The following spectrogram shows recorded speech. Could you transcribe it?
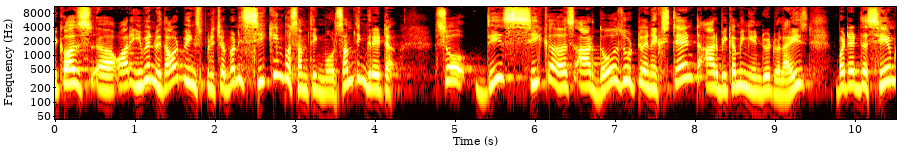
because uh, or even without being spiritual one is seeking for something more something greater so these seekers are those who to an extent are becoming individualized but at the same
